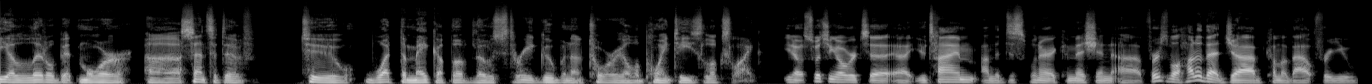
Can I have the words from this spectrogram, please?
be a little bit more uh, sensitive to what the makeup of those three gubernatorial appointees looks like. You know, switching over to uh, your time on the disciplinary commission. Uh, first of all, how did that job come about for you?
